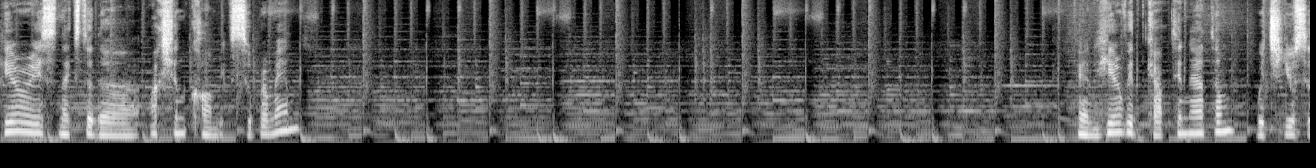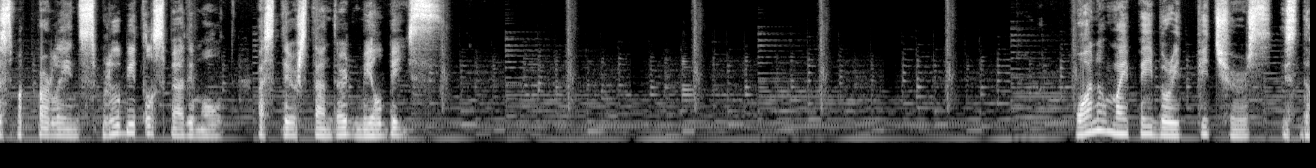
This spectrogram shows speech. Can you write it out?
Here is next to the Action Comics Superman. And here with Captain Atom, which uses McFarlane's Blue Beetle's body mold as their standard male base. One of my favorite features is the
